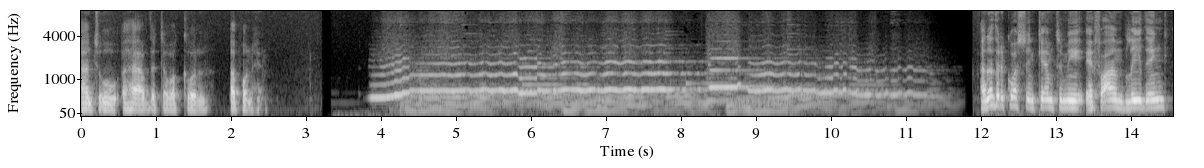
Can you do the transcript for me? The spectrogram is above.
and to have the tawakkul upon Him. Another question came to me if I'm bleeding,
